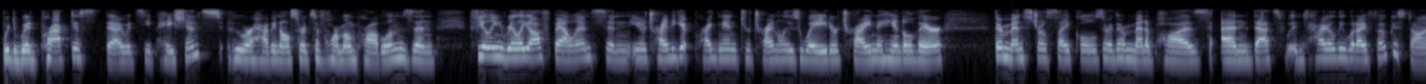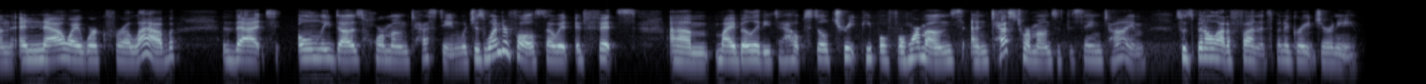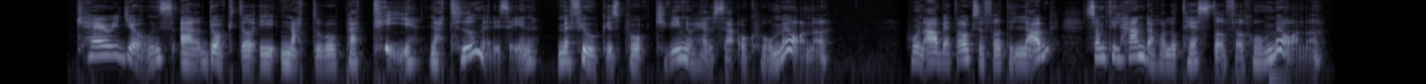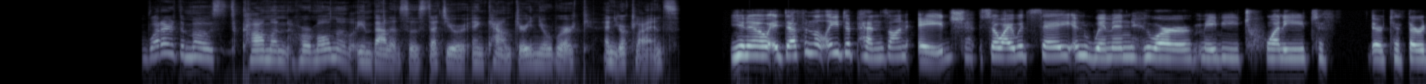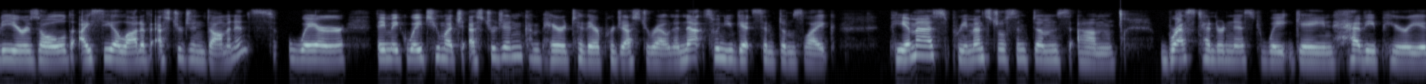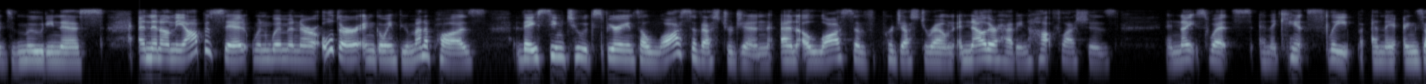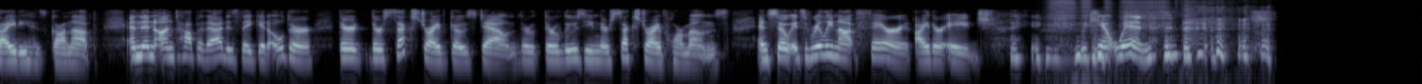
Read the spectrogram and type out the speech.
would, would practice that i would see patients who are having all sorts of hormone problems and feeling really off balance and you know trying to get pregnant or trying to lose weight or trying to handle their their menstrual cycles or their menopause and that's entirely what i focused on and now i work for a lab that only does hormone testing which is wonderful so it, it fits um, my ability to help still treat people for hormones and test hormones at the same time so it's been a lot of fun it's been a great journey Carrie Jones är doktor i naturopati, naturmedicin, med fokus på kvinnohälsa och hormoner. Hon arbetar också för ett labb som tillhandahåller tester för hormoner. What are the most common hormonal imbalances that you encounter in your work and your clients? You know, it definitely depends on age. So I would say in women who are maybe 20 to they're to 30 years old, I see a lot of estrogen dominance where they make way too much estrogen compared to their progesterone. And that's when you get symptoms like PMS, premenstrual symptoms, um, breast tenderness, weight gain, heavy periods, moodiness. And then on the opposite, when women are older and going through menopause, they seem to experience a loss of estrogen and a loss of progesterone. And now they're having hot flashes, and night sweats and they can't sleep and their anxiety has gone up. And then on top of that as they get older, their their sex drive goes down. They're they're losing their sex drive hormones. And so it's really not fair at either age. we can't win.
